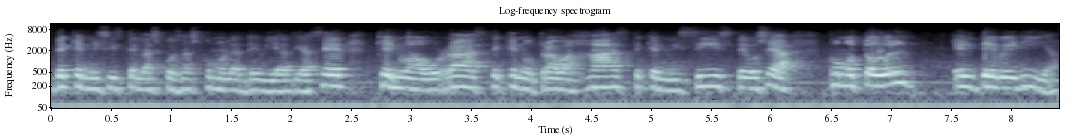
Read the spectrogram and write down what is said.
de que no hiciste las cosas como las debías de hacer, que no ahorraste, que no trabajaste, que no hiciste, o sea, como todo el, debería.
